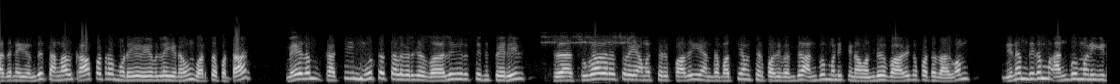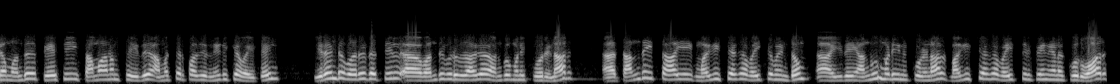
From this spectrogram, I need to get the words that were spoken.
அதனை வந்து தன்னால் காப்பாற்ற முடியவில்லை எனவும் வருத்தப்பட்டார். மேலும் கட்சியின் மூத்த தலைவர்கள் வலியுறுத்தின் பேரில் சுகாதாரத்துறை அமைச்சர் பதவி அந்த மத்திய அமைச்சர் பதவி வந்து அன்புமணிக்கு நான் வந்து வழங்கப்பட்டதாகவும் தினம் தினம் அன்புமணியிடம் வந்து பேசி சமானம் செய்து அமைச்சர் பதவியில் நீடிக்க வைத்தேன். இரண்டு வருடத்தில் வந்து விடுவதாக அன்புமணி கூறினார். தந்தை தாயை மகிழ்ச்சியாக வைக்க வேண்டும். இதை அன்புமணியின் கூறினால் மகிழ்ச்சியாக வைத்திருப்பேன் என கூறுவார்.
